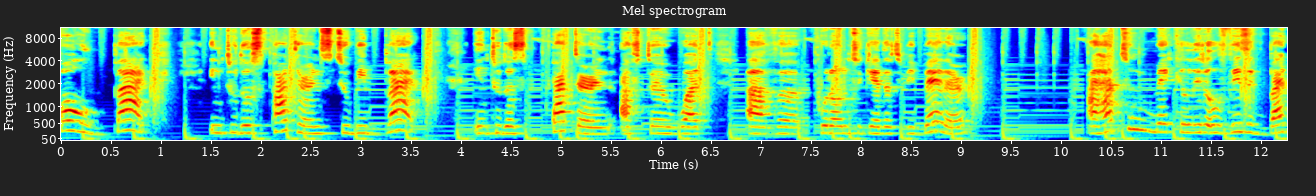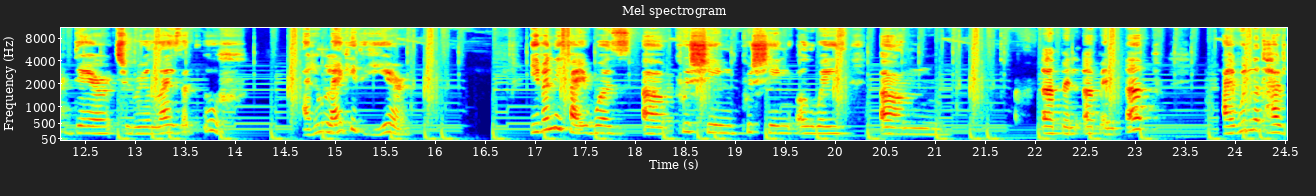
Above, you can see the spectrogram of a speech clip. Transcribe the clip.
fall back into those patterns to be back into those patterns after what I've uh, put on together to be better. I had to make a little visit back there to realize that, ooh, I don't like it here. Even if I was uh, pushing, pushing always um, up and up and up, I would not have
